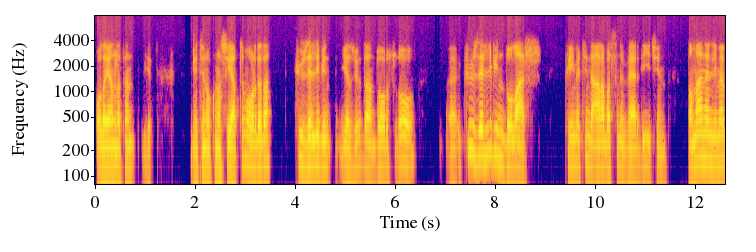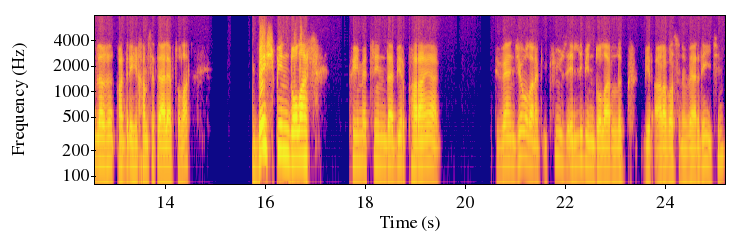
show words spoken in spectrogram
olayı anlatan bir metin okuması yaptım. Orada da 250 bin yazıyor. Da doğrusu da o. E, 250 bin dolar kıymetinde arabasını verdiği için tamamen li meblagı kadrihi 5000 dolar 5000 dolar kıymetinde bir paraya güvence olarak 250 bin dolarlık bir arabasını verdiği için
